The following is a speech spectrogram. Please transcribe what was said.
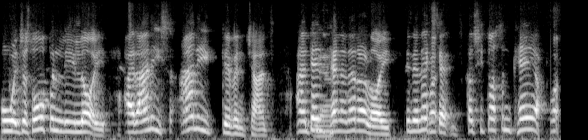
who will just openly lie at any any given chance, and then Yeah. tell another lie in the next What- sentence because she doesn't care. What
